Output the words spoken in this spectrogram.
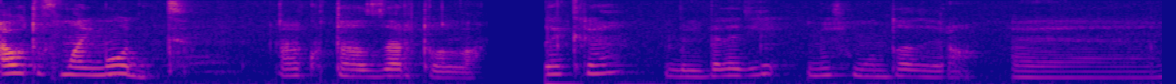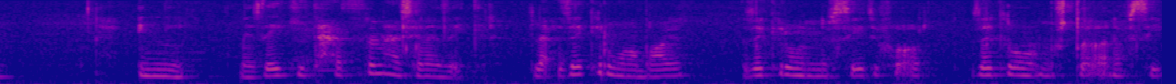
out of my mood أنا كنت هزرت والله. فكرة بالبلدي مش منتظرة. آه إني مزاجي يتحسن عشان أذاكر. لا أذاكر وأنا بعيط أذاكر وأنا نفسيتي في الأرض أذاكر وأنا مش طايقة نفسي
